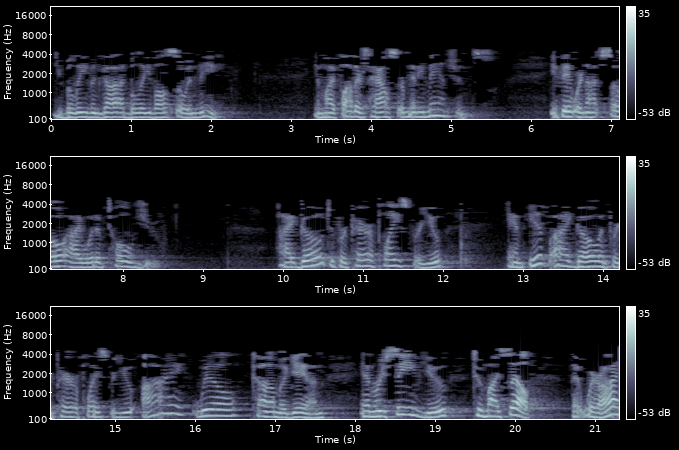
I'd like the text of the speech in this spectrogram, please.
You believe in God, believe also in me. In my Father's house are many mansions. If it were not so, I would have told you. I go to prepare a place for you, and if I go and prepare a place for you, I will come again and receive you to myself, that where I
